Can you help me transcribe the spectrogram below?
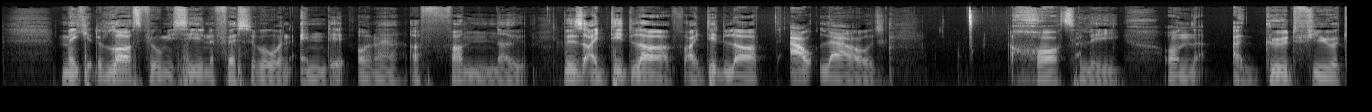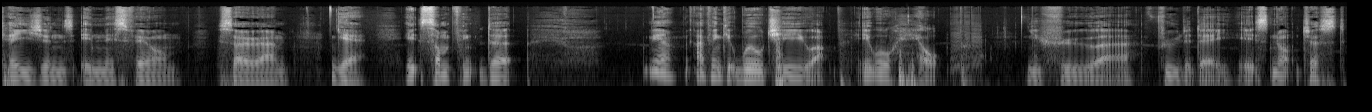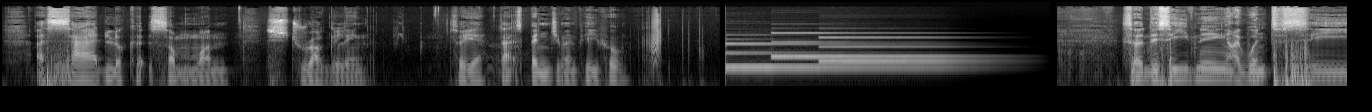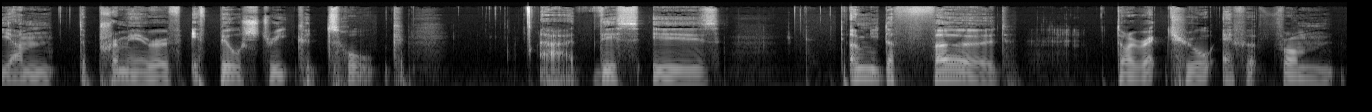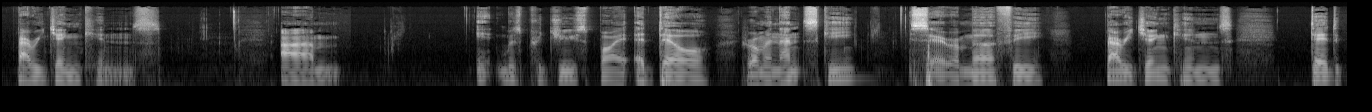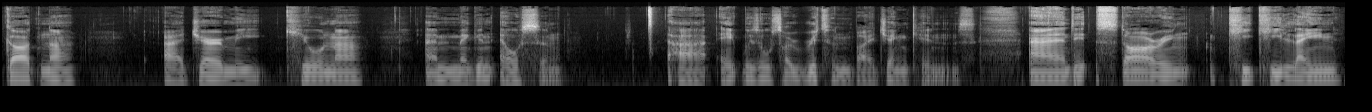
Make it the last film you see in the festival and end it on a, a fun note. Because I did laugh. I did laugh out loud, heartily, on a good few occasions in this film. So, um, yeah, it's something that, yeah, I think it will cheer you up. It will help you through uh, through the day. It's not just a sad look at someone struggling. So, yeah, that's Benjamin, people. So, this evening I went to see um, the premiere of If Beale Street Could Talk. Uh, this is only the third directorial effort from Barry Jenkins. Um, it was produced by Adele Romanski, Sarah Murphy, Barry Jenkins, Dede Gardner, uh, Jeremy Kleiner, and Megan Ellison. Uh, it was also written by Jenkins and it's starring KiKi Layne,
